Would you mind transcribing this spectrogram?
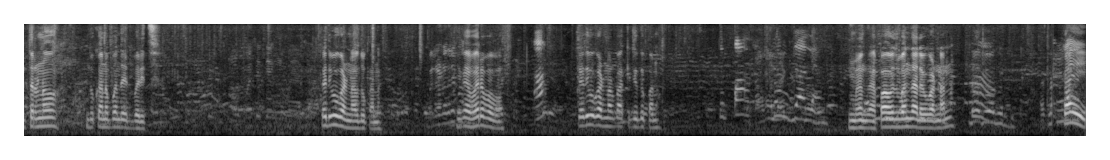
मित्रांनो दुकानं बंद आहेत बरीच. कधी उघडणार दुकानं? ठीक आहे बरं बाबा? कधी उघडणार बाकीची दुकानं? बंद पाऊस बंद झाला उघडणार ना? काय?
